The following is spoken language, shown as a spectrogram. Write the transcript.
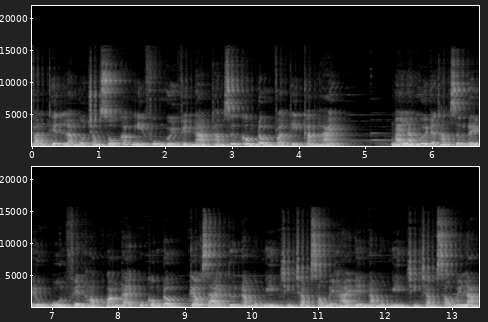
Văn Thiện là một trong số các nghị phụ người Việt Nam tham dự công đồng Vatican II. Ngài là người đã tham dự đầy đủ 4 phiên họp khoáng đại của công đồng, kéo dài từ năm 1962 đến năm 1965.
